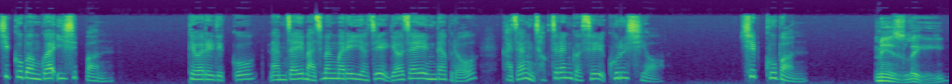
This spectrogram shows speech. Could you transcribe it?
십구 번과 이십 번 대화를 듣고 남자의 마지막 말에 이어질 여자의 응답으로 가장 적절한 것을 고르시오. 십구 번 Ms. Lee,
